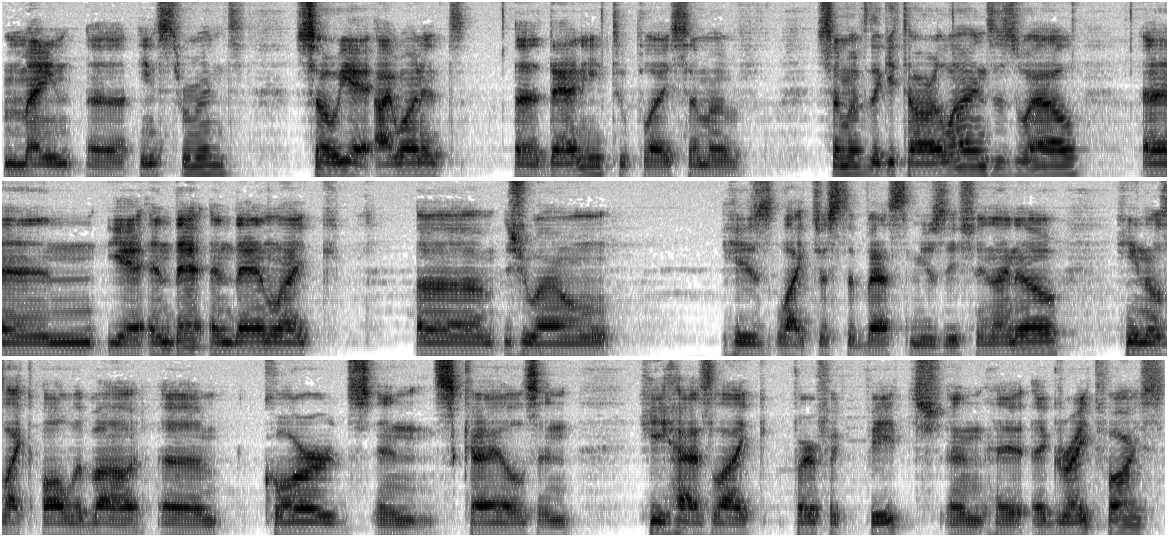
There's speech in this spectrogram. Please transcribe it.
main uh, instrument. So yeah, I wanted uh, Danny to play some of some of the guitar lines as well, and yeah, and then and then like um, João he's like just the best musician I know. He knows like all about um, chords and scales, and he has like perfect pitch and a great voice.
